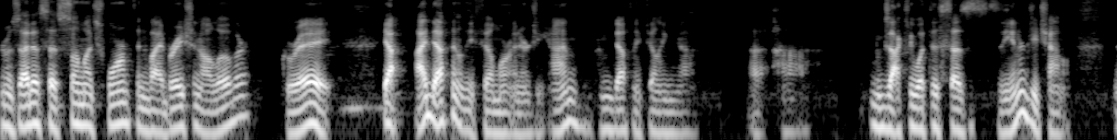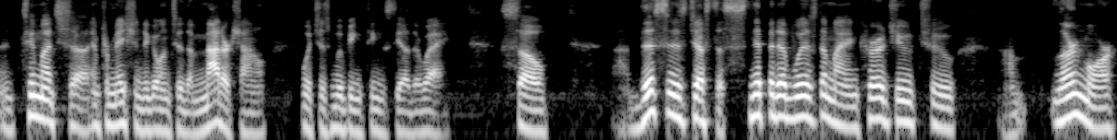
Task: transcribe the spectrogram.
Rosetta says so much warmth and vibration all over. Great. Yeah, I definitely feel more energy. I'm, I'm definitely feeling uh, uh, uh, exactly what this says the energy channel too much uh, information to go into the matter channel which is moving things the other way so uh, this is just a snippet of wisdom I encourage you to um, learn more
